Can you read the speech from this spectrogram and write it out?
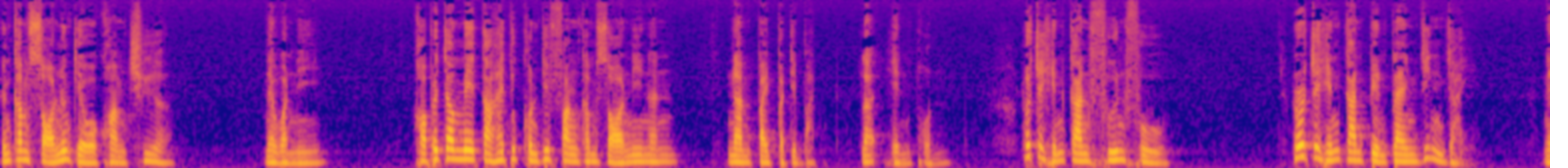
ถึงคำสอนเรื่องเกี่ยวกับความเชื่อในวันนี้ ขอพระเจ้าเมตตาให้ทุกคนที่ฟังคำสอนนี้นั้นนำไปปฏิบัติและเห็นผล เราจะเห็นการฟื้นฟู เราจะเห็นการเปลี่ยนแปลงยิ่งใหญ่ใน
